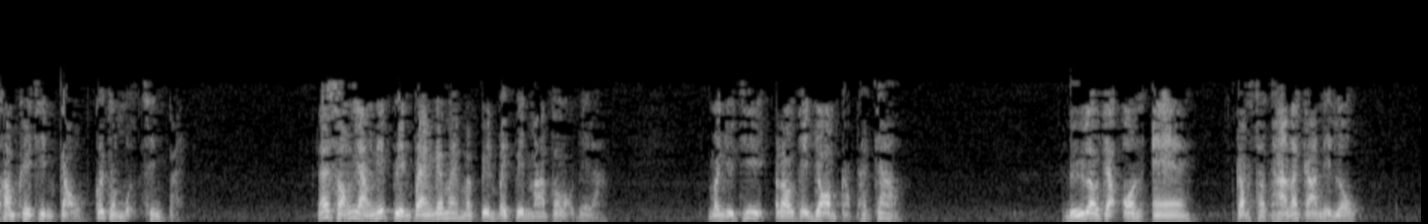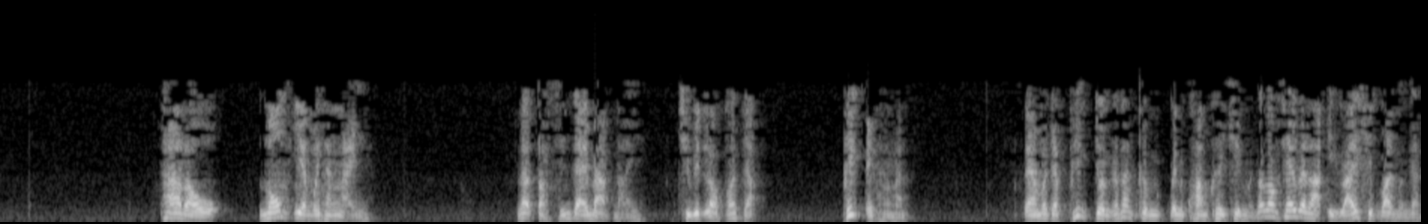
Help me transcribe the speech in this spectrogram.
ความเคยชินเก่าก็จะหมดสิ้นไป และสองอย่างนี้เปลี่ยนแปลงได้ไหมมันเปลี่ยนไปเปลี่ยนมาตลอดเวลา มันอยู่ที่เราจะยอมกับพระเจ้า หรือเราจะอ่อนแอกับสถานการณ์ในโลก ถ้าเราโน้มเอียงไปทางไหน และตัดสินใจแบบไหน ชีวิตเราก็จะพลิกไปทางนั้น แต่มันจะพลิกจนกระทั่งเป็นความเคยชินมันก็ต้องใช้เวลาอีกหลายสิบวันเหมือนกัน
